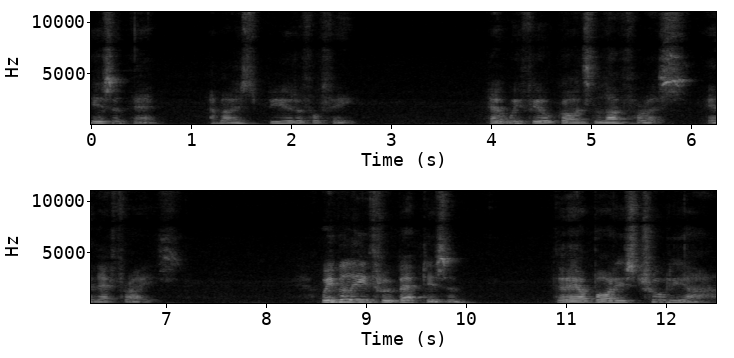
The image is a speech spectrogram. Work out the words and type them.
Isn't that a most beautiful thing? Don't we feel God's love for us in that phrase? We believe through baptism that our bodies truly are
